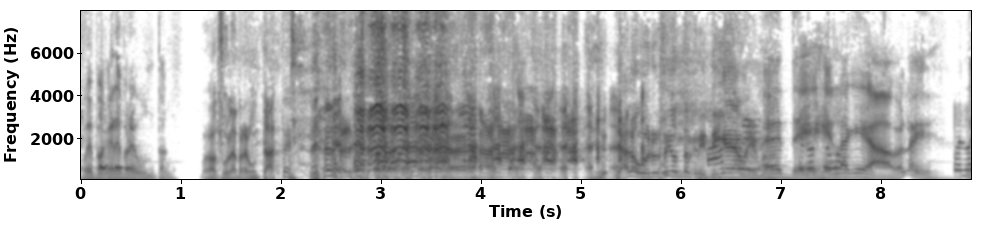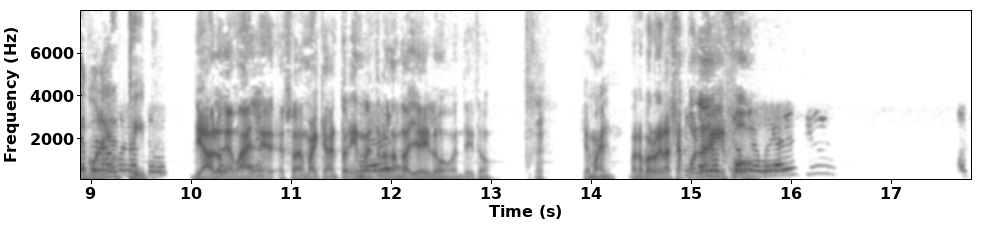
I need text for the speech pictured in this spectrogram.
Pues, ¿para qué le preguntan? Bueno, tú le preguntaste. ya lo bueno se autocritica ella misma. Eh, déjenla que hable. Pues Le pones el pip. lo- Diablo, qué mal. Eso de Marc Anthony maltratando a J-Lo, bendito. Qué mal. Bueno, pero gracias por lo- la Lo que info. voy a decir, ok,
